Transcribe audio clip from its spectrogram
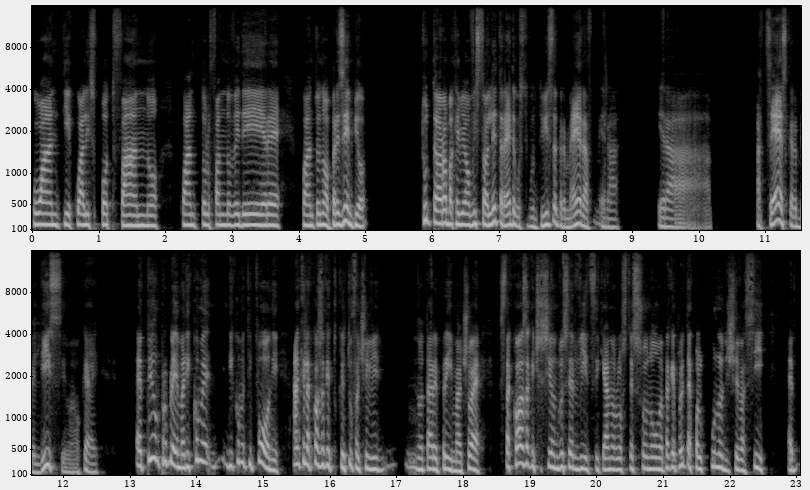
quanti e quali spot fanno, quanto lo fanno vedere, quanto no. Per esempio, tutta la roba che abbiamo visto alle tre da questo punto di vista per me era, era, era pazzesca, era bellissima, ok? è più un problema di come, di come ti poni. Anche la cosa che tu, che tu, facevi notare prima, cioè sta cosa che ci siano due servizi che hanno lo stesso nome, perché probabilmente qualcuno diceva sì, eh,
